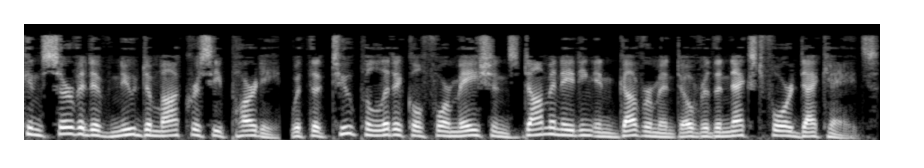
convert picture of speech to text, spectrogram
conservative New Democracy Party, with the two political formations dominating in government over the next four decades.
